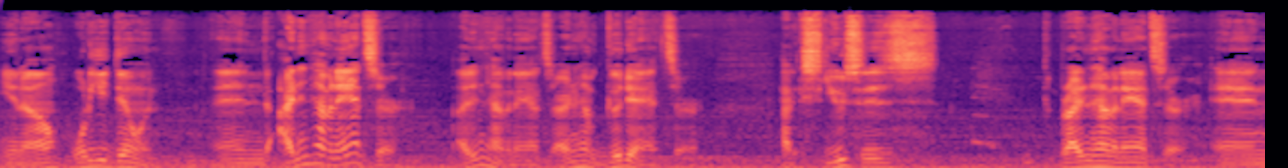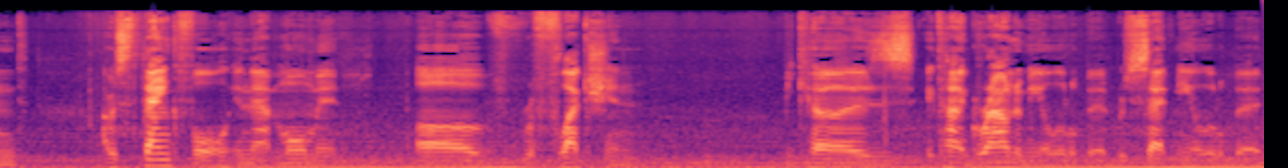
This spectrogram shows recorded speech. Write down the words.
You know, what are you doing? And I didn't have an answer. I didn't have an answer. I didn't have a good answer. I had excuses, but I didn't have an answer. And I was thankful in that moment of reflection because it kind of grounded me a little bit, reset me a little bit,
